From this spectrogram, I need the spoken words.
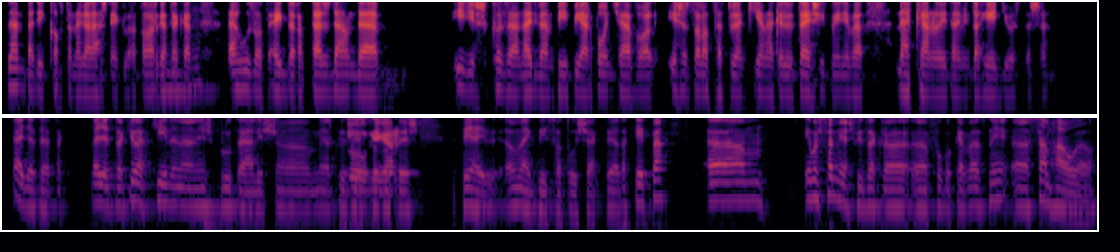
Lem pedig kapta megállás nélkül a targeteket, mm-hmm. behúzott egy darab touchdown, de így is közel 40 PPR pontjával, és ez alapvetően kiemelkedő teljesítményével meg kell említeni, mint a hét győztese. Egyetértek. Egyetértek. Jó, hát Keenan is brutális uh, mérkőzést hozott, és a megbízhatóság példaképe. Um, én most személyes vizekre fogok evezni. Sam Howell.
